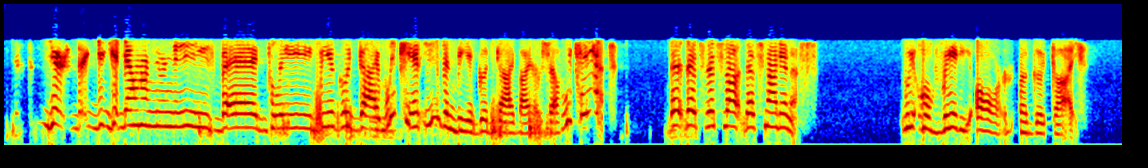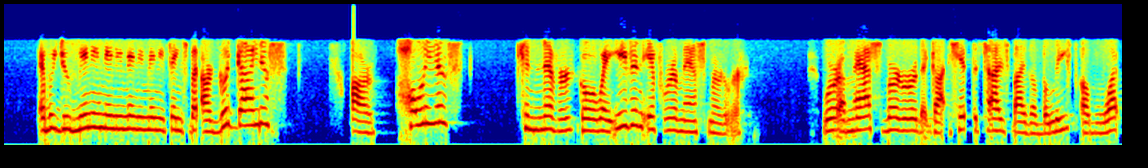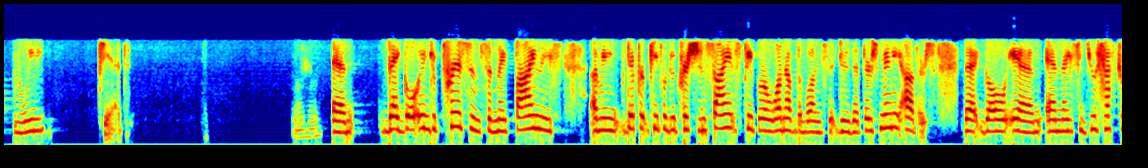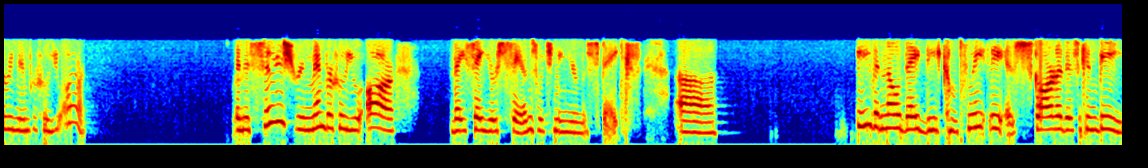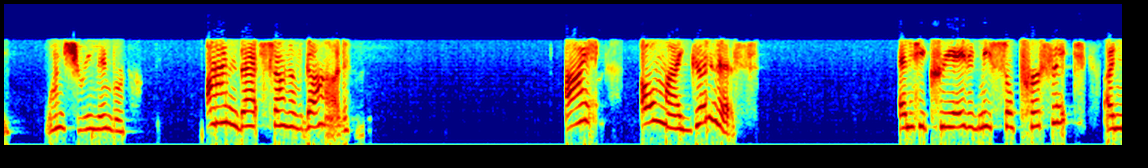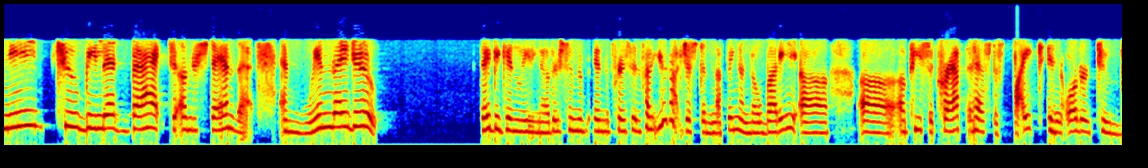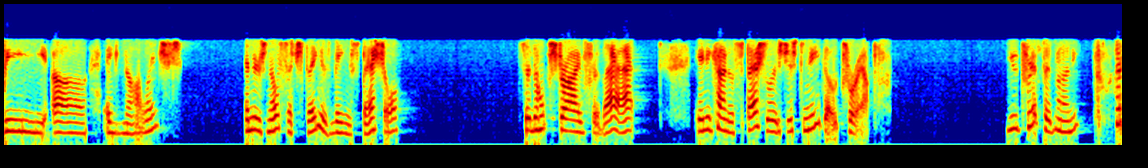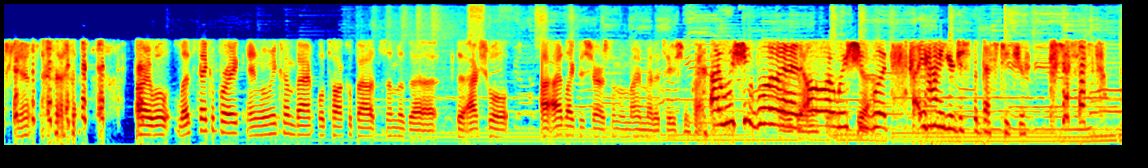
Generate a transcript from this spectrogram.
get down on your knees, beg, plead, be a good guy. We can't even be a good guy by ourselves. We can't. That, that's that's not that's not in us. We already are a good guy, and we do many, many, many, many things. But our good guyness, our holiness, can never go away, even if we're a mass murderer. We're a mass murderer that got hypnotized by the belief of what we did. hmm And they go into prisons and they find these, I mean, different people do Christian science. People are one of the ones that do that. There's many others that go in and they said, you have to remember who you are. And as soon as you remember who you are, they say your sins, which mean your mistakes, uh, even though they be completely as scarlet as can be, once you remember, I'm that Son of God. I, oh my goodness. And He created me so perfect. I need to be led back to understand that. And when they do, they begin leading others in the in the prison. So You're not just a nothing, a nobody, uh, uh, a piece of crap that has to fight in order to be uh, acknowledged. And there's no such thing as being special. So don't strive for that. Any kind of special is just an ego trip. You tripping, honey. Yeah. All right, well, let's take a break, and when we come back, we'll talk about some of the the actual. I, I'd like to share some of my meditation practice. I wish you would. Oh, I wish you Yeah. would. Honey, you're just the best teacher.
